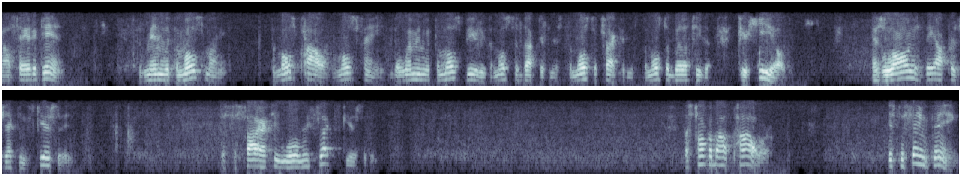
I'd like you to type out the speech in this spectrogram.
I'll say it again. The men with the most money, the most power, the most fame, the women with the most beauty, the most seductiveness, the most attractiveness, the most ability to, to heal, as long as they are projecting scarcity, the society will reflect scarcity. Let's talk about power. It's the same thing.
